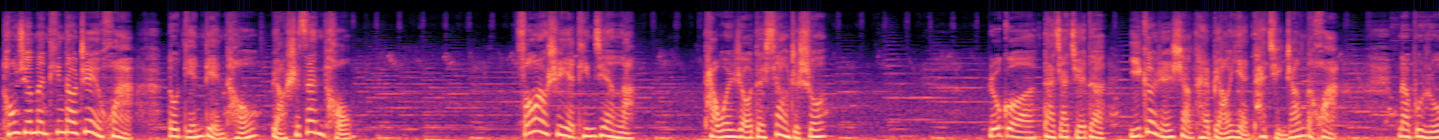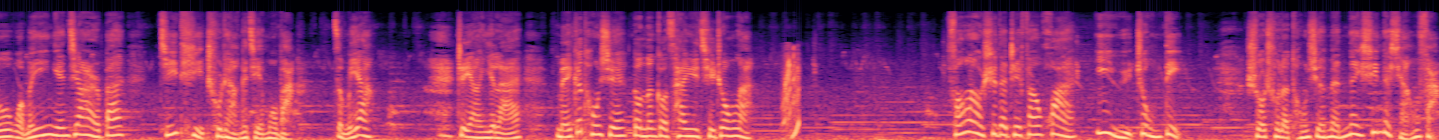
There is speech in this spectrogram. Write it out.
同学们听到这话，都点点头表示赞同。冯老师也听见了，他温柔的笑着说。如果大家觉得一个人上台表演太紧张的话，那不如我们一年级二班集体出两个节目吧，怎么样？这样一来，每个同学都能够参与其中了。冯老师的这番话一语中的，说出了同学们内心的想法，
